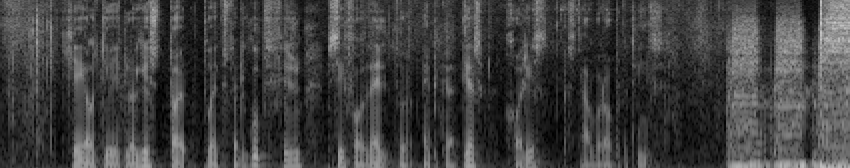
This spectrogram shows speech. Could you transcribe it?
και ότι οι εκλογές του εξωτερικού ψηφίζουν ψηφοδέλτιο επικρατείας χωρίς σταυρό προτίμησης. Thank you.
